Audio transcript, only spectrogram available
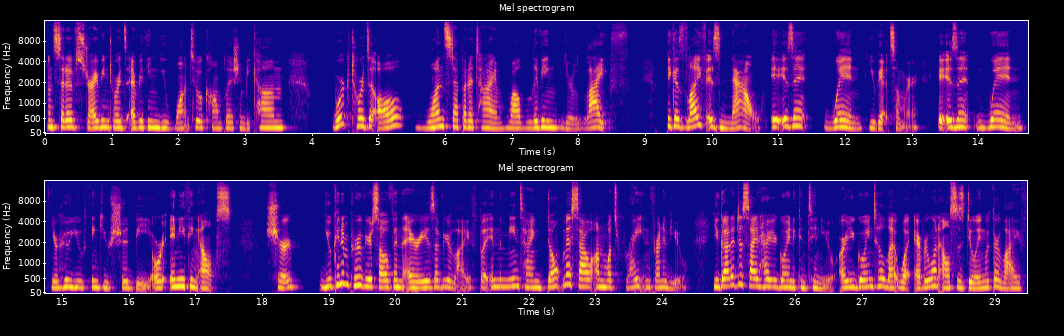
instead of striving towards everything you want to accomplish and become, Work towards it all one step at a time while living your life. Because life is now. It isn't when you get somewhere. It isn't when you're who you think you should be or anything else. Sure, you can improve yourself in areas of your life, but in the meantime, don't miss out on what's right in front of you. You gotta decide how you're going to continue. Are you going to let what everyone else is doing with their life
